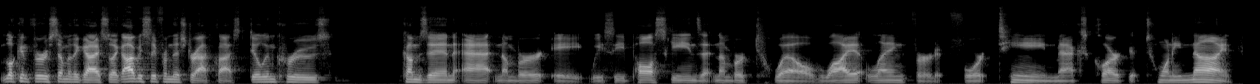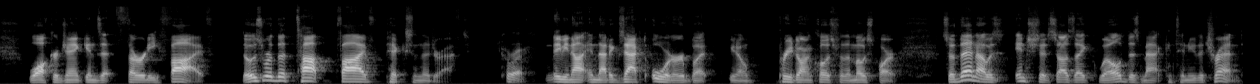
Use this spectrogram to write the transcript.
looking through some of the guys. So, like, obviously from this draft class, Dylan Crews comes in at number eight. We see Paul Skenes at number 12, Wyatt Langford at 14, Max Clark at 29, Walker Jenkins at 35. Those were the top five picks in the draft. Correct. Maybe not in that exact order, but, you know, pretty darn close for the most part. So then I was interested. So I was like, well, does Matt continue the trend?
